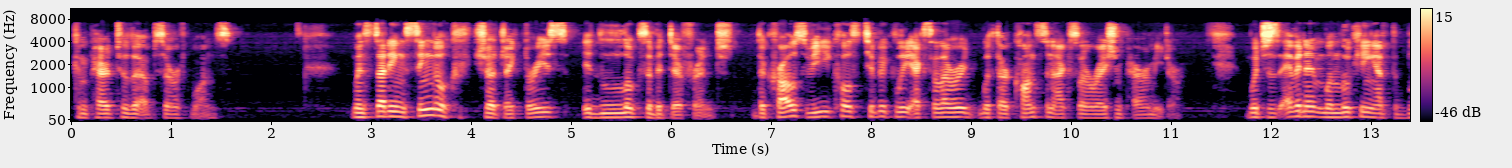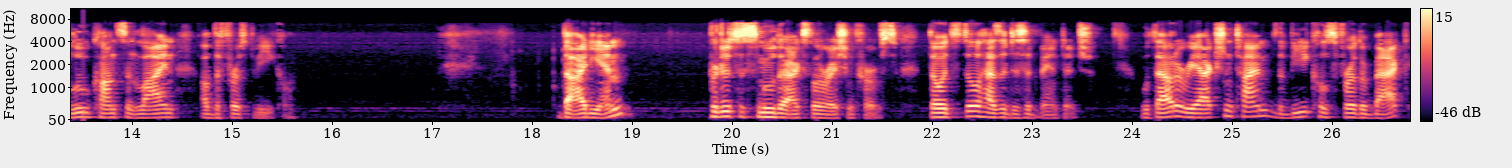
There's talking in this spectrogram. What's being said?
compared to the observed ones. When studying single trajectories, it looks a bit different. The Krauss vehicles typically accelerate with their constant acceleration parameter which is evident when looking at the blue constant line of the first vehicle. The IDM produces smoother acceleration curves, though it still has a disadvantage. Without a reaction time, the vehicles further back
